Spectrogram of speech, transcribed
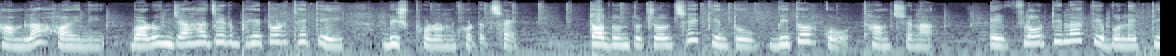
হামলা হয়নি, বরং জাহাজের ভেতর থেকেই বিস্ফোরণ ঘটেছে। তদন্ত চলছে, কিন্তু বিতর্ক থামছে না। এই ফ্লোটিলা কেবল একটি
